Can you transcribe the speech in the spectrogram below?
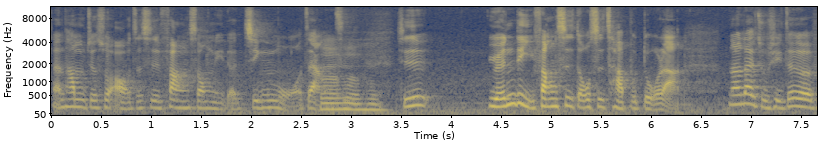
但他们就说哦这是放松你的筋膜这样子，其实原理方式都是差不多啦。那赖主席这个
